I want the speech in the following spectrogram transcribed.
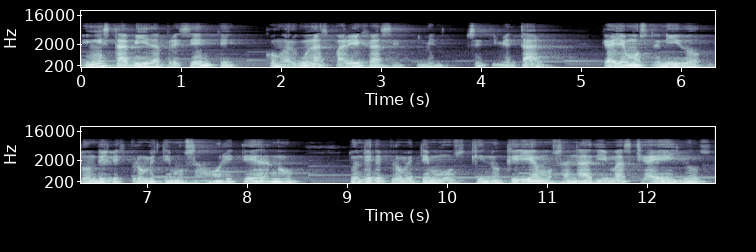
en esta vida presente con algunas parejas sentimental que hayamos tenido donde les prometemos amor eterno, donde les prometemos que no queríamos a nadie más que a ellos,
